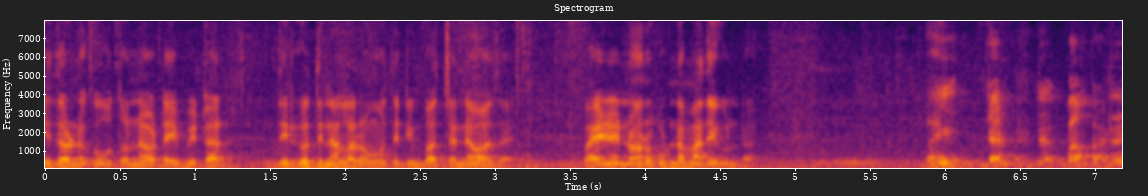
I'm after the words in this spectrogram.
এই ধরনের কবুতর নেওয়াটাই বেটার দীর্ঘদিন আল্লাহর রহমতে ডিম বাচ্চা নেওয়া যায়। ভাই নরকুন্ডা মাদিকুন্ডা ভাই ডান বাম পাশটা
